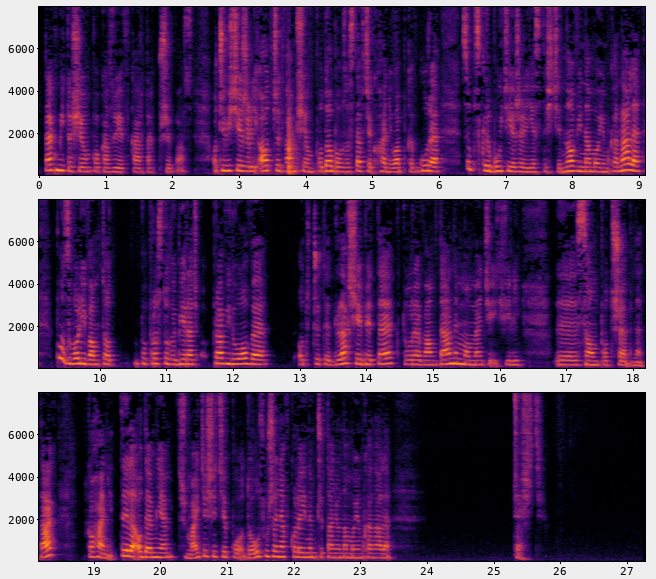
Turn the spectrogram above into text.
Tak mi to się pokazuje w kartach przy Was. Oczywiście, jeżeli odczyt Wam się podobał, zostawcie, kochani, łapkę w górę, subskrybujcie, jeżeli jesteście nowi na moim kanale. Pozwoli Wam to po prostu wybierać prawidłowe odczyty dla siebie, te, które Wam w danym momencie i chwili y, są potrzebne, tak? Kochani, tyle ode mnie. Trzymajcie się ciepło. Do usłyszenia w kolejnym czytaniu na moim kanale. Cześć!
